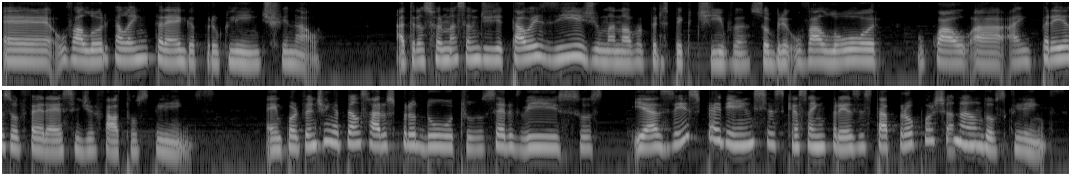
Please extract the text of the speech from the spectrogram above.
é o valor que ela entrega para o cliente final. A transformação digital exige uma nova perspectiva sobre o valor o qual a, a empresa oferece de fato aos clientes. É importante repensar os produtos, os serviços, e as experiências que essa empresa está proporcionando aos clientes,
